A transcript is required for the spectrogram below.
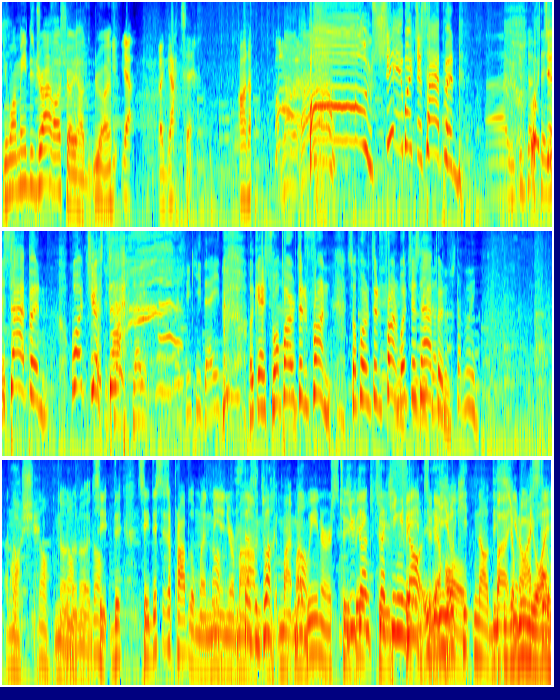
You want me to drive? I'll show you how to drive. Yeah, Bugatti. Oh no. Oh shit! What just happened? Uh, we just What just Elite. happened? What just Just happened? I think he died. Okay, swap over to the front. Swap over to the front. What just happened? Stop moving. Uh, no, Oh shit! No, no, no, no. See, thi- see, this is a problem when me and your mom, work. my my No. wiener is too You big don't to fucking- fit no, into the your hole. kid- no, this but is your you know, I still wife.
